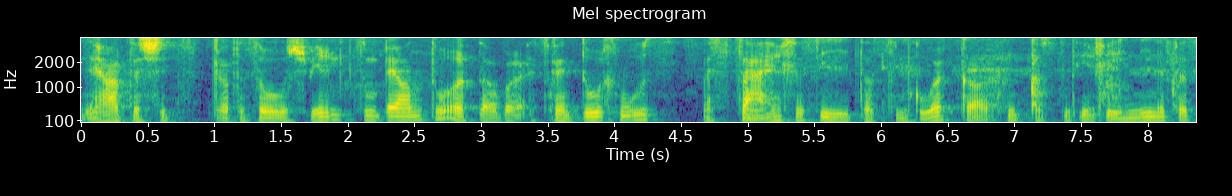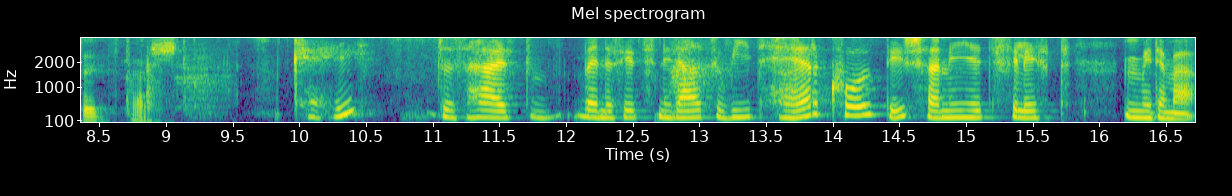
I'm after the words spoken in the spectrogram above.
Ja, das ist jetzt gerade so schwierig zu beantworten, aber es könnte durchaus ein Zeichen sein, dass es ihm gut geht und dass du dich hineinversetzt hast. Okay. Das heißt, wenn es jetzt nicht allzu weit hergeholt ist, habe ich jetzt vielleicht mit einem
